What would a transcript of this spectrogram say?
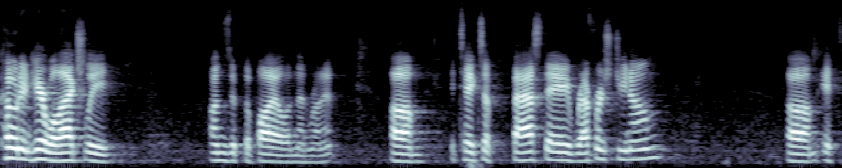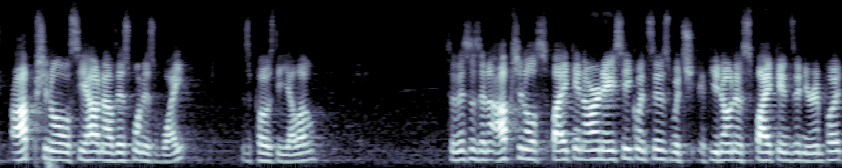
code in here will actually unzip the file and then run it. Um, it takes a FASTA reference genome. Um, it's optional. See how now this one is white as opposed to yellow? So this is an optional spike in RNA sequences, which if you don't have spike ins in your input,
